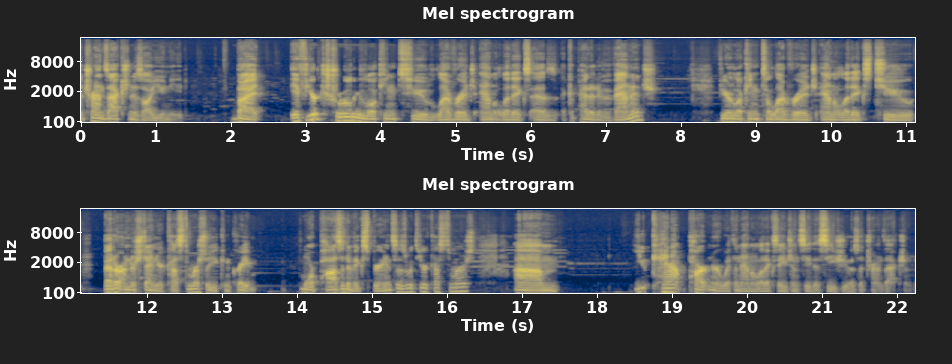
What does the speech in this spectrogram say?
the transaction is all you need. But if you're truly looking to leverage analytics as a competitive advantage, if you're looking to leverage analytics to better understand your customer so you can create more positive experiences with your customers, um, you can't partner with an analytics agency that sees you as a transaction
